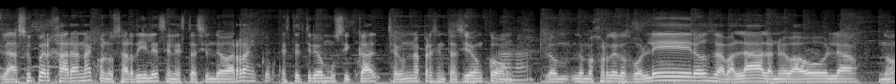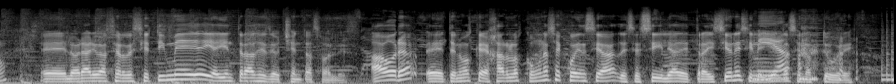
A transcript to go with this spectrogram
La Super Jarana con los Ardiles en la estación de Barranco. Este trío musical, según una presentación con lo, lo mejor de los boleros, la balada, la nueva ola, ¿no? Eh, el horario va a ser de 7 y media y hay entradas desde 80 soles. Ahora eh, tenemos que dejarlos con una secuencia de Cecilia de tradiciones y Mía. leyendas en octubre.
